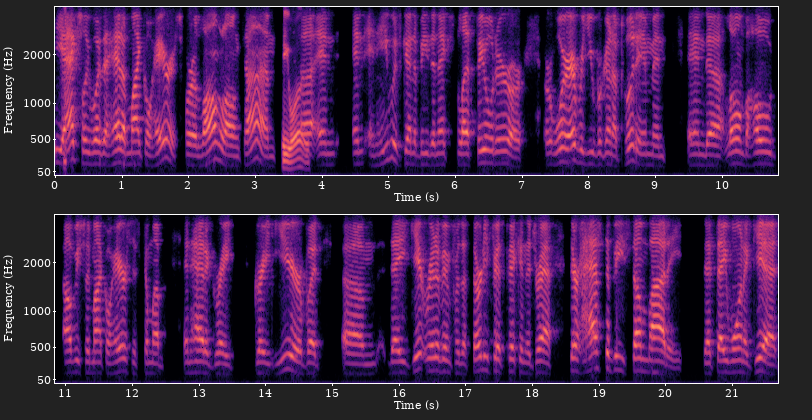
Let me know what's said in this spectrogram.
He actually was ahead of Michael Harris for a long, long time, he was. uh, and and and he was going to be the next left fielder or or wherever you were going to put him. And and uh, lo and behold, obviously Michael Harris has come up and had a great great year, but um, they get rid of him for the 35th pick in the draft. There has to be somebody that they want to get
